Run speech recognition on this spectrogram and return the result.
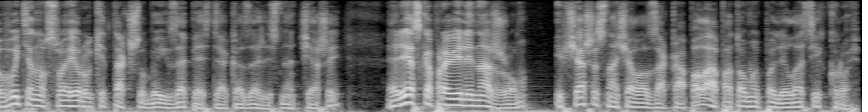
вытянув свои руки так, чтобы их запястья оказались над чашей, резко провели ножом, и в чаше сначала закапала, а потом и полилась их кровь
